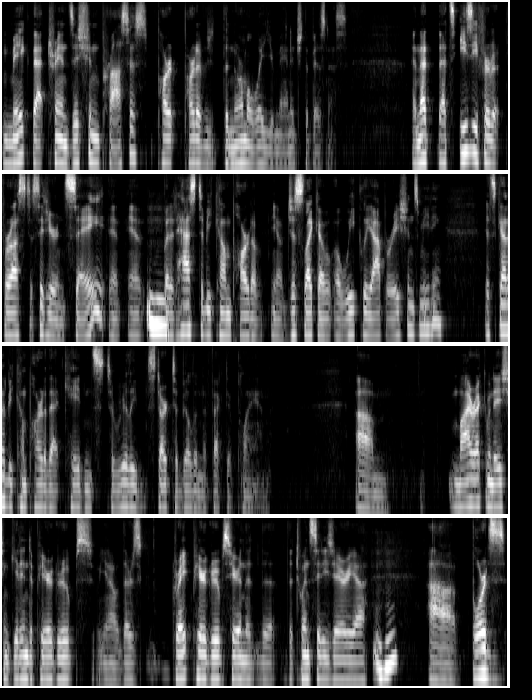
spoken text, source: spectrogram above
make that transition process part part of the normal way you manage the business and that that's easy for for us to sit here and say and, and mm-hmm. but it has to become part of you know just like a, a weekly operations meeting it's got to become part of that cadence to really start to build an effective plan. Um, my recommendation: get into peer groups. You know, there's great peer groups here in the the, the Twin Cities area. Mm-hmm. Uh, boards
